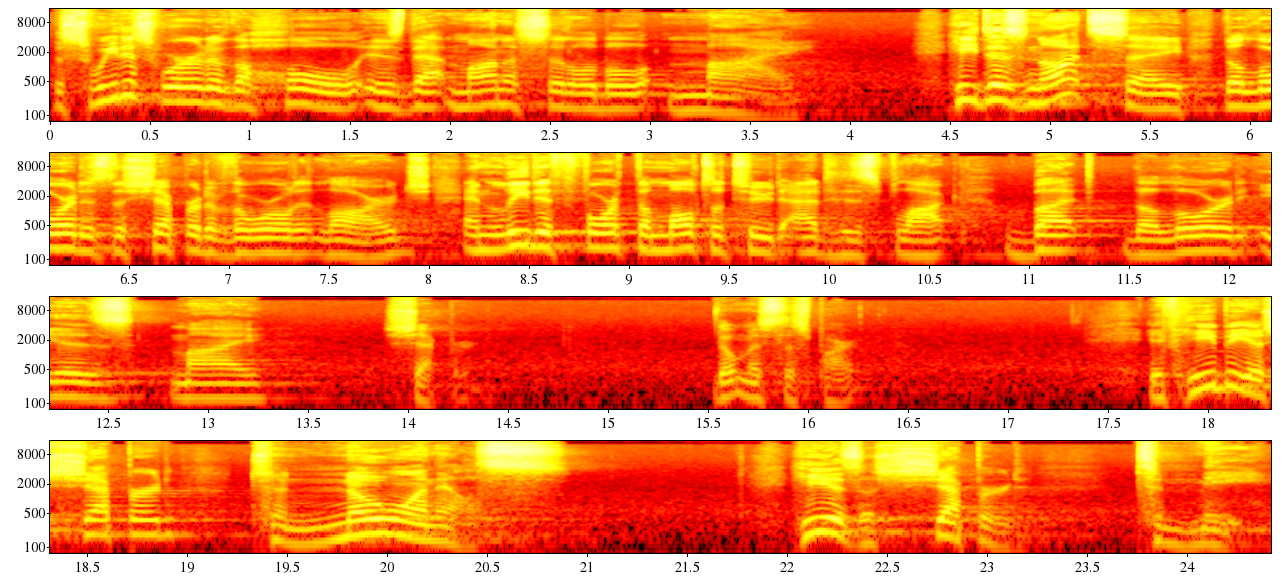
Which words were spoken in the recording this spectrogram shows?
The sweetest word of the whole is that monosyllable, my. He does not say, The Lord is the shepherd of the world at large, and leadeth forth the multitude at his flock, but the Lord is my shepherd. Don't miss this part. If he be a shepherd to no one else, he is a shepherd to me.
